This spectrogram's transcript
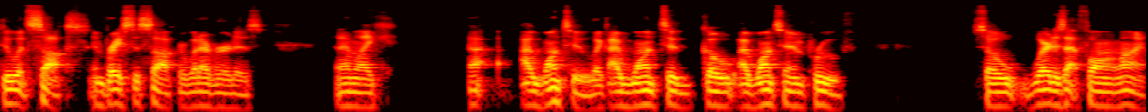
Do what sucks, embrace the suck or whatever it is. And I'm like, I, I want to, like, I want to go, I want to improve. So where does that fall in line?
